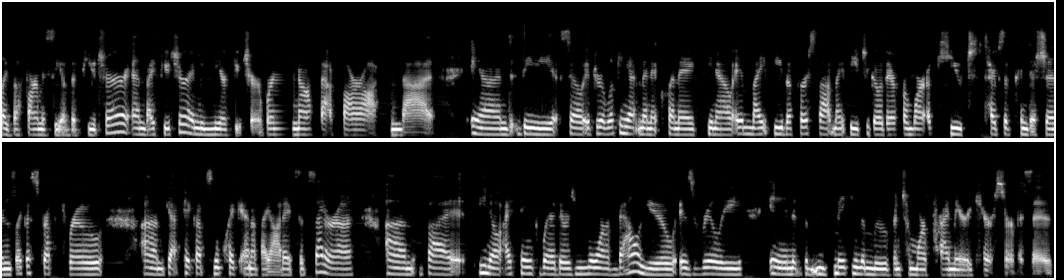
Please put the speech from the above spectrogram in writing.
like the pharmacy of the future. And by future, I mean near future. We're not that far off from that. And the so if you're looking at Minute Clinic, you know, it might be the first thought might be to go there for more acute types of conditions like a strep throat, um, get pick up some quick antibiotics, etc. Um, but you know, I think where there's more value is really in the, making the move into more primary care services.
